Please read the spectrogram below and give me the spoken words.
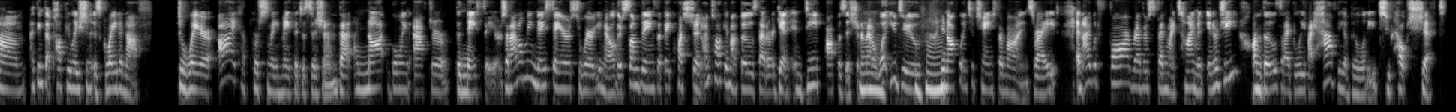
um, I think that population is great enough to where I have personally made the decision that I'm not going after the naysayers. And I don't mean naysayers to where, you know, there's some things that they question. I'm talking about those that are, again, in deep opposition. No matter mm. what you do, mm-hmm. you're not going to change their minds, right? And I would far rather spend my time and energy on those that I believe I have the ability to help shift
